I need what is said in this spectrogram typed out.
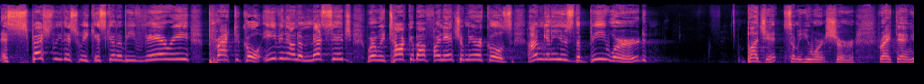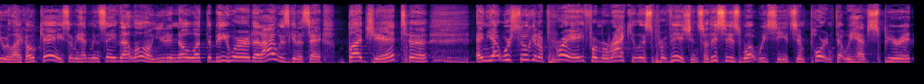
especially this week, it's going to be very practical. Even on a message where we talk about financial miracles, I'm going to use the B word budget. Some of you weren't sure right then. You were like, okay, some of you hadn't been saved that long. You didn't know what the B word that I was going to say, budget. and yet we're still going to pray for miraculous provision. So this is what we see. It's important that we have spirit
